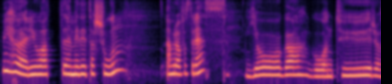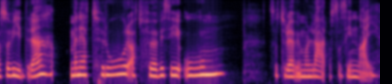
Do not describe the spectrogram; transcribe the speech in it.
Vi hører jo at eh, meditasjon er bra for stress, yoga, gå en tur osv., men jeg tror at før vi sier om, så tror jeg vi må lære oss å si nei.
